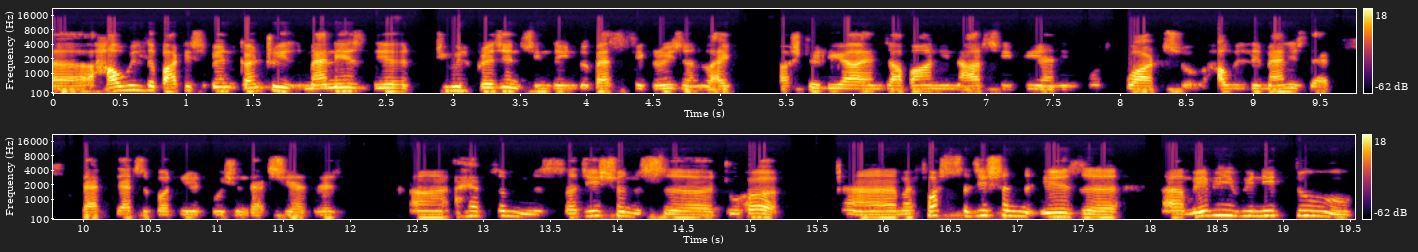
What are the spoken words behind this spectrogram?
uh, how will the participant countries manage their dual presence in the Indo-Pacific region, like Australia and Japan in RCEP and in both Quad? So how will they manage that? That that's a pertinent question that she has raised. Uh, I have some suggestions uh, to her. Uh, my first suggestion is uh, uh, maybe we need to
